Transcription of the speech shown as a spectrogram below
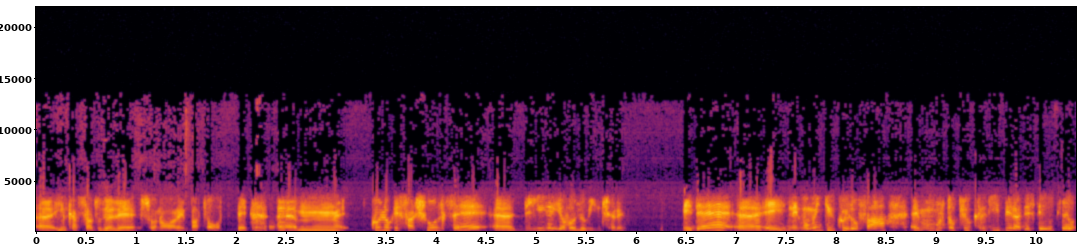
eh, incassato delle sonore batotte. Um, quello che fa Schulz è eh, dire io voglio vincere ed è eh, nel momento in cui lo fa è molto più credibile ad esempio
